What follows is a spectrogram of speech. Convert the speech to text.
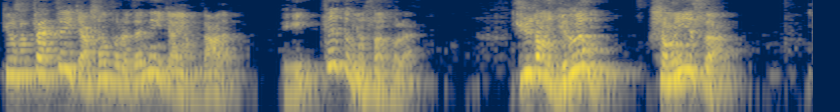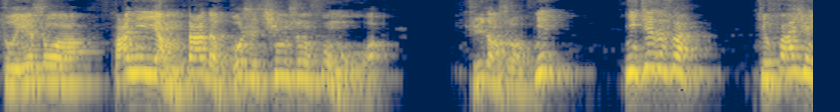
就是在这家生出来，在那家养大的。诶，这都能算出来。”局长一愣，什么意思啊？祖爷说：“把你养大的不是亲生父母。”局长说：“你你接着算，就发现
